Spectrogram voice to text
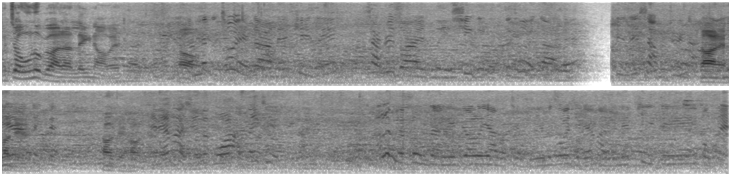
မကြုံဘူးလို့ပြောရတာလိမ့်တာပဲဟုတ်ဒါပေမဲ့တချို့တွေကလည်းဖြည့်စင်းရှာတွေ့သွားတဲ့လူတွေရှိတယ်တချို့တွေကလည်းဖြည့်စင်းရှာမတွေ့တာစိတ်သက်ဟုတ်တယ်ဟုတ်တယ်ဒီထဲမှာရှင်ဘကောကအစိတ်ဖြည့်စီတာအဲ့လိုမျိုးပုံစံလေးပြောလို့ရမှာဖြစ်တယ်ဒီဘကောဒီထဲမှာလည်းဖြည့်စင်းပုံစံ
